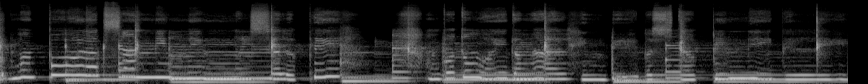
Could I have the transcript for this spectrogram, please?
Huwag magbulag sa ningning ng salapi. Ang boto mo'y dangal, hindi basta pinipili.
